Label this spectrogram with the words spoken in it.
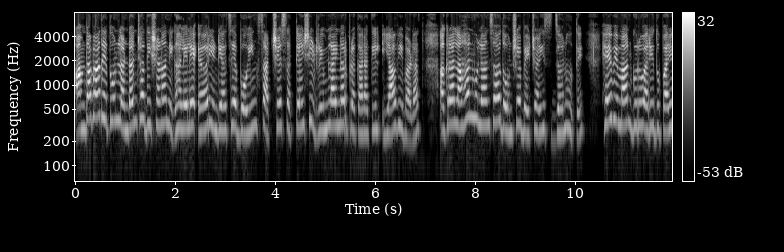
अहमदाबाद येथून लंडनच्या दिशेनं निघालेले एअर इंडियाचे बोईंग सातशे सत्याऐंशी ड्रीमलायनर प्रकारातील या विमानात अकरा लहान मुलांसह दोनशे बेचाळीस जण होते. हे विमान गुरुवारी दुपारी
